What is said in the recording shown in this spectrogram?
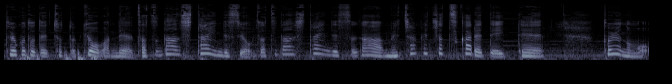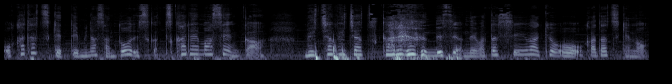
ということでちょっと今日はね雑談したいんですよ。雑談したいんですがめちゃめちゃ疲れていてというのもお片付けって皆さんどうですか？疲れませんか？めちゃめちゃ疲れるんですよね私は今日お片付けの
